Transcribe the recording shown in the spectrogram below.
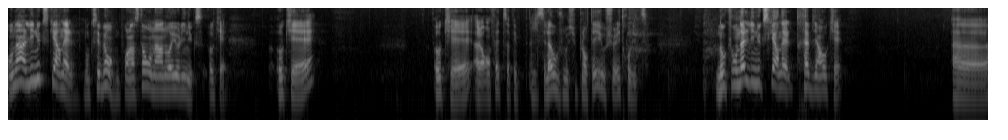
On a un Linux kernel, donc c'est bon, pour l'instant on a un noyau Linux. Ok. Ok. Ok, alors en fait, c'est là où je me suis planté et où je suis allé trop vite. Donc on a le Linux kernel, très bien, ok. Euh,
